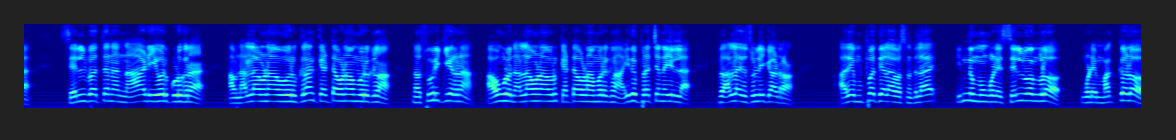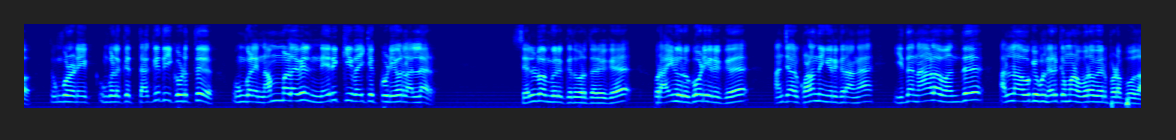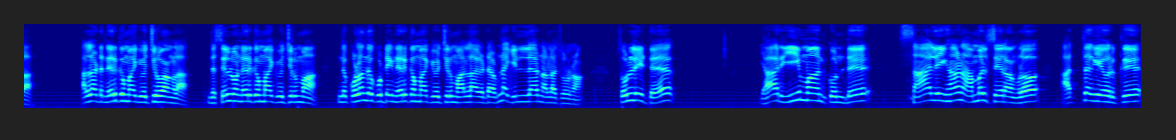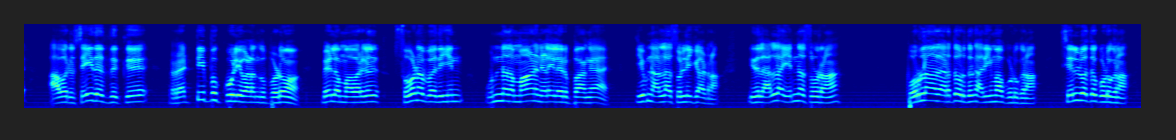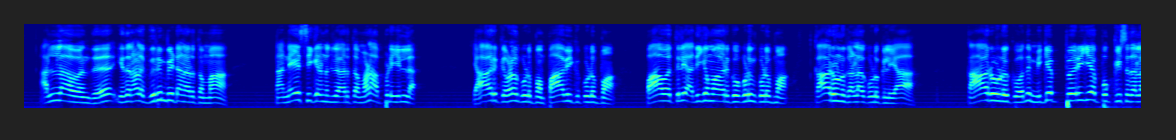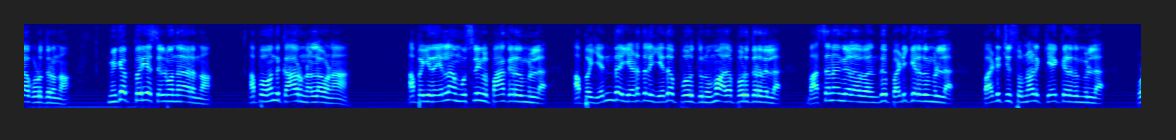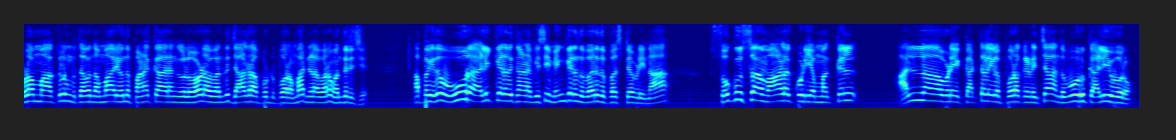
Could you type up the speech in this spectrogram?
செல்வத்தை நான் நாடியவர் கொடுக்குறேன். அவன் நல்லவனாகவும் இருக்கலாம் கெட்டவனாகவும் இருக்கலாம். நான் சுருக்கிடுறேன். அவங்களும் நல்லவனாகவும் கெட்டவனாகவும் இருக்கலாம். இது பிரச்சனை இல்லை. இப்போ அல்ல இதை சொல்லி காட்டுறான். அதே முப்பத்தி ஏழாவது வசனத்தில் இன்னும் உங்களுடைய செல்வங்களோ உங்களுடைய மக்களோ உங்களுடைய உங்களுக்கு தகுதி கொடுத்து உங்களை நம்மளவில் நெருக்கி வைக்கக்கூடியவர்கள் அல்லர். செல்வம் இருக்குது ஒருத்தருக்கு. ஒரு ஐநூறு கோடி இருக்குது அஞ்சாறு குழந்தைங்க இருக்கிறாங்க. இதனால் வந்து அல்லாவுக்கு உங்களுக்கு நெருக்கமான உறவு ஏற்பட போதா? அல்லாட்ட நெருக்கமாக்கி வச்சிருவாங்களா? இந்த செல்வம் நெருக்கமாக்கி வச்சிருமா? இந்த குழந்தை குட்டிங்க நெருக்கமாக்கி வச்சிருமா அல்லாஹ்கிட்ட அப்படின்னா இல்லைன்னு நல்லா சொல்கிறான் சொல்லிட்டு யார் ஈமான் கொண்டு சாலிகான அமல் செய்கிறாங்களோ அத்தகையோருக்கு அவர்கள் செய்ததுக்கு ரட்டிப்பு கூலி வழங்கப்படும். மேலும் அவர்கள் சோனபதியின் உன்னதமான நிலையில் இருப்பாங்க. இப்படின்னு நல்லா சொல்லி காட்டுறான். இதில் அல்லா என்ன சொல்கிறான் பொருளாதாரத்தை ஒருத்தருக்கு அதிகமாக கொடுக்குறான். செல்வத்தை கொடுக்குறான். அல்லாஹ் வந்து இதனால் விரும்பிட்டான்னு அர்த்தமா? நான் நேசிக்கிறேன்னு சொல்லி அர்த்தமானா? அப்படி இல்லை. யாருக்கு வேணாலும் கொடுப்பான். பாவிக்கு கொடுப்பான். பாவத்திலே அதிகமாக இருக்க கூட கொடுப்பான். காரூனுக்கு எல்லாம் கொடுக்கலையா? காரூனுக்கு வந்து மிகப்பெரிய பொக்கிஷத்தெல்லாம் கொடுத்துருந்தான். மிகப்பெரிய செல்வந்தனாக இருந்தான். அப்போ வந்து காரூன் நல்லவனா? அப்போ இதையெல்லாம் முஸ்லீம்கள் பார்க்கறதும் இல்லை. அப்போ எந்த இடத்துல எதை பொருத்தணுமோ அதை பொருத்துறது இல்லை. வசனங்களை வந்து படிக்கிறதும் இல்லை. படித்து சொன்னாலும் கேட்கறதும் இல்லை. உளமாக்களும் தகுந்த மாதிரி வந்து பணக்காரங்களோட வந்து ஜால்ரா போட்டு போகிற மாதிரி நிலவரம் வந்துருச்சு. அப்போ இதோ ஊரை அழிக்கிறதுக்கான விஷயம் எங்கேருந்து வருது ஃபஸ்ட்டு அப்படின்னா சொகுசாக வாழக்கூடிய மக்கள் அல்லாவுடைய கட்டளைகளை புறக்கணிச்சா அந்த ஊருக்கு அழிவு வரும்.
